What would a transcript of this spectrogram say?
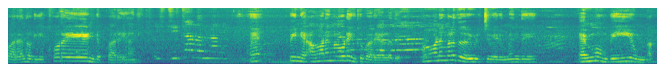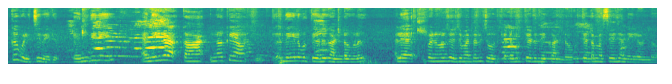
പറയാൻ തുടങ്ങി. കുറേ ഉണ്ട് പറയാൻ. ഏ? പിന്നെ ആണുങ്ങളോട് എനിക്ക് പറയാനുള്ളത്. ആണുങ്ങൾ തെറി വിളിച്ചു വരും. എന്ത്? എമ്മും ബിയും ഒക്കെ വിളിച്ചു വരും. എന്തിന്? എന്തെങ്കിലും നിങ്ങൾക്ക് എന്തെങ്കിലും വൃത്തികേട് കണ്ടോ നിങ്ങൾ അല്ലെ പെണ്ണുങ്ങൾ ചോദിച്ചാൽ തന്നെ ചോദിക്കട്ടെ. വൃത്തിയായിട്ട് നീ കണ്ടോ? വൃത്തിയായിട്ട് മെസ്സേജ് എന്തെങ്കിലും ഉണ്ടോ?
